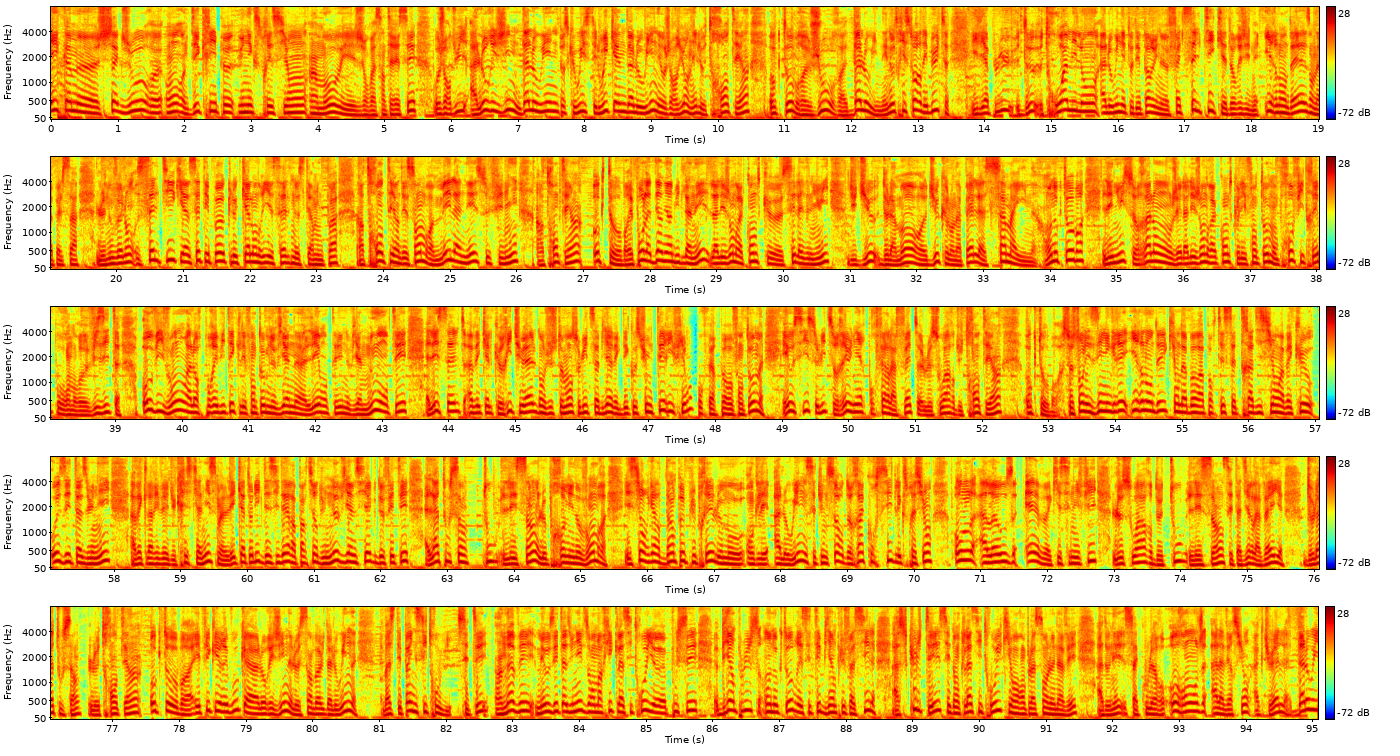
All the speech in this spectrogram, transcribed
Et comme euh, chaque jour, euh, on décrype une expression, un mot, et on va s'intéresser aujourd'hui à l'origine d'Halloween, parce que oui, c'était le week-end d'Halloween, et aujourd'hui on est le 31 octobre, jour d'Halloween. Et notre histoire débute il y a plus de 3000 ans. Halloween est au départ une fête celtique d'origine irlandaise, on appelle ça le Nouvel An celtique, et à cette époque, le calendrier celte ne se termine pas un 31 décembre, mais l'année se finit un 31 octobre. Et pour la dernière nuit de l'année, la légende raconte que c'est la nuit du dieu de la mort, dieu que l'on appelle Samaïn. En octobre, les nuits se rallongent et la légende raconte que les fantômes en profiteraient pour rendre visite aux vivants. Alors pour éviter que les fantômes ne viennent les hanter, ne viennent nous hanter, les Celtes avaient quelques rituels dont justement celui de s'habiller avec des costumes terrifiants pour faire peur aux fantômes et aussi celui de se réunir pour faire la fête le soir du 31 octobre. Ce sont les immigrés irlandais qui ont d'abord apporté cette tradition avec eux aux États-Unis. Avec l'arrivée du christianisme, les catholiques décidèrent à partir du 9e siècle de fêter la Toussaint, tous les saints, le 1er novembre. Et si on regarde d'un peu plus près, le mot anglais Halloween, c'est une sorte de raccourci de l'expression All Hallows Eve, qui signifie le soir de tous les saints, c'est-à-dire la veille de la Toussaint, le 31 octobre. Et figurez-vous qu'à l'origine, le symbole d'Halloween, bah, c'était pas une citrouille, c'était un navet. Mais aux États-Unis, ils ont remarqué que la citrouille euh, poussait bien plus en octobre et c'était bien plus facile à sculpter. Donc la citrouille qui, en remplaçant le navet, a donné sa couleur orange à la version actuelle d'Halloween.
